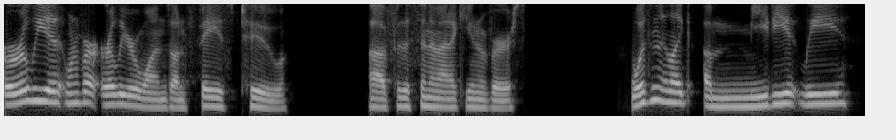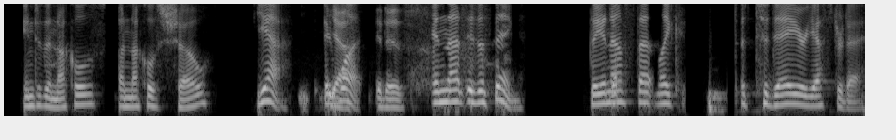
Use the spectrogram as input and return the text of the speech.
earliest one of our earlier ones on Phase Two, uh, for the cinematic universe, wasn't it like immediately into the Knuckles a Knuckles show? Yeah, it yeah, was, it is. and that is a thing. They announced that like today or yesterday.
